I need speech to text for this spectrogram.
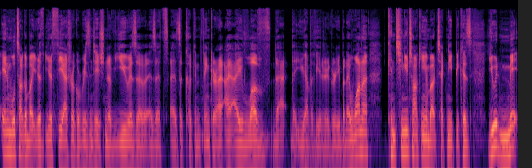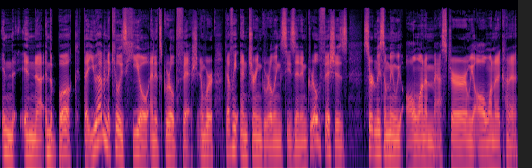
and we'll talk about your your theatrical presentation of you as a as a as a cook and thinker. I I, love that that you have a theater degree, but I want to continue talking about technique because you admit in in uh, in the book that you have an Achilles heel, and it's grilled fish, and we're definitely entering grilling season, and grilled fish is certainly something we all want to master and we all want to kind of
